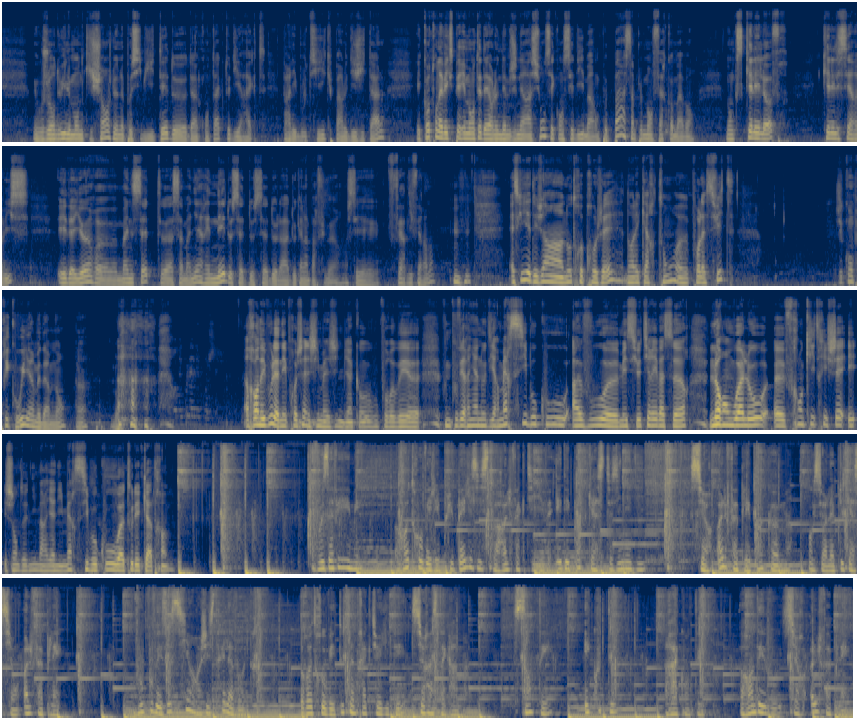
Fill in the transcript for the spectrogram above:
Mais aujourd'hui, le monde qui change donne la possibilité d'un contact direct par les boutiques, par le digital. Et quand on avait expérimenté d'ailleurs le Neuve Génération, c'est qu'on s'est dit, bah, on ne peut pas simplement faire comme avant. Donc, quelle est l'offre? Quel est le service? Et d'ailleurs, euh, Mindset, à sa manière, est né de, cette, de, cette, de, la, de Galin Parfumeur. C'est faire différemment. Mhm. Est-ce qu'il y a déjà un autre projet dans les cartons euh, pour la suite? J'ai compris que oui, hein, mesdames, non? Hein? Rendez-vous l'année prochaine, j'imagine bien, quand euh, vous ne pouvez rien nous dire. Merci beaucoup à vous, euh, messieurs Thierry Vasseur, Laurent Boileau, euh, Francky Trichet et Jean-Denis Mariani. Merci beaucoup à tous les quatre. Vous avez aimé Retrouvez les plus belles histoires olfactives et des podcasts inédits sur olfaplay.com ou sur l'application Olfaplay. Vous pouvez aussi enregistrer la vôtre. Retrouvez toute notre actualité sur Instagram. Sentez, écoutez, racontez. Rendez-vous sur Olfaplay.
